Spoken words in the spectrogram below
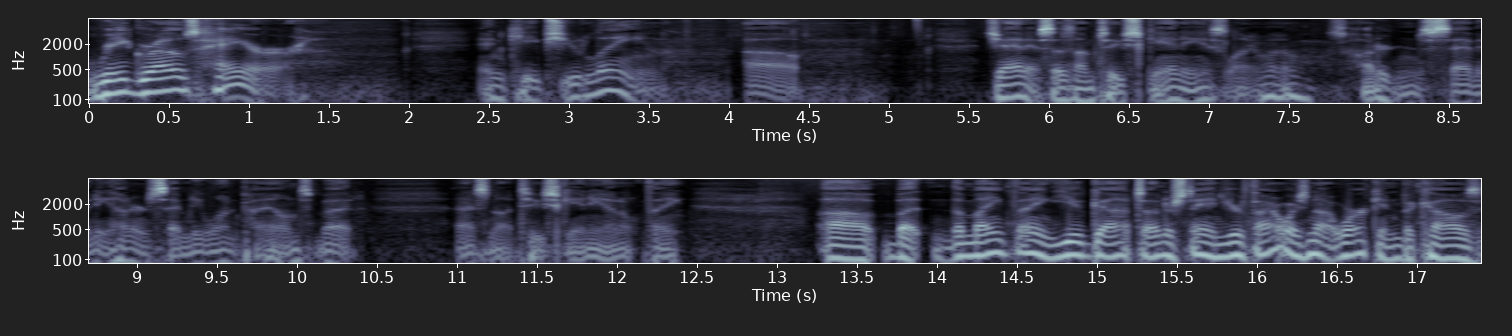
Regrows hair and keeps you lean. Uh, Janet says I'm too skinny. It's like, well, it's 170, 171 pounds, but that's not too skinny, I don't think. Uh, but the main thing you got to understand your thyroid's not working because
